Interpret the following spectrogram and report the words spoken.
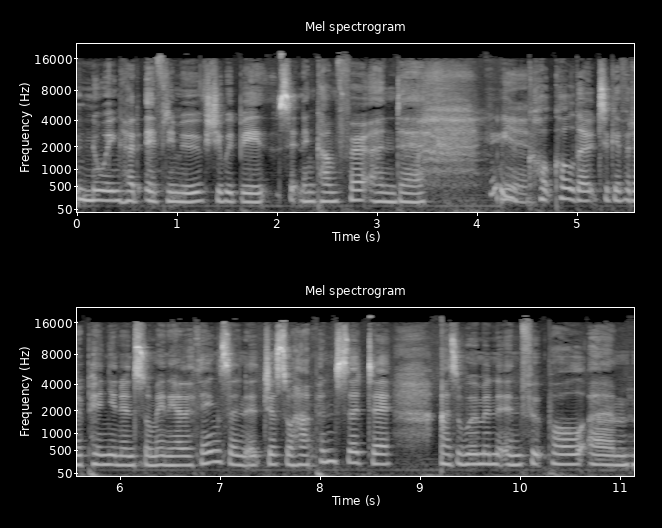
knowing her every move. She would be sitting in comfort and. Uh, you know, ca- called out to give her opinion and so many other things, and it just so happens that uh, as a woman in football, um,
